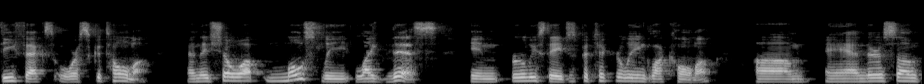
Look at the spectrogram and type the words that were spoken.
defects or scotoma, and they show up mostly like this in early stages, particularly in glaucoma. Um, and there's some,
